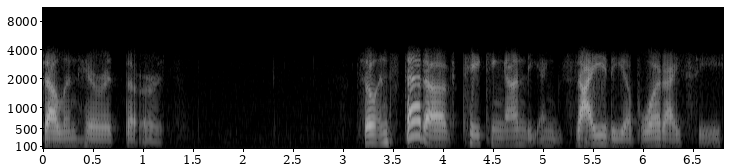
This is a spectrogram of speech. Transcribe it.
shall inherit the earth. So instead of taking on the anxiety of what I see,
